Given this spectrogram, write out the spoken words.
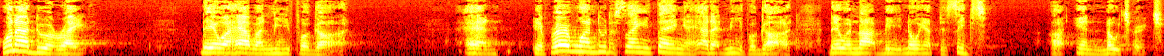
when I do it right, they will have a need for God. And if everyone do the same thing and have that need for God, there will not be no empty seats uh, in no church.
